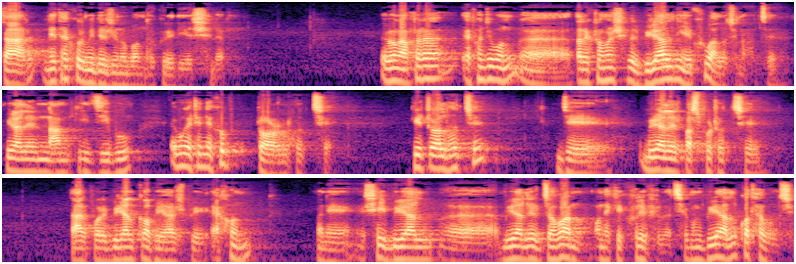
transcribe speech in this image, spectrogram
তার নেতাকর্মীদের জন্য বন্ধ করে দিয়েছিলেন। এবং আপনারা এখন যেমন তারেক রহমান সাহেবের বিড়াল নিয়ে খুব আলোচনা হচ্ছে। বিড়ালের নাম কি? জিবু। এবং এটা নিয়ে খুব ট্রল হচ্ছে। কি ট্রল হচ্ছে? যে বিড়ালের পাসপোর্ট হচ্ছে, তারপরে বিড়াল কবে আসবে? এখন মানে সেই বিড়াল বিড়ালের জবান অনেকে খুলে ফেলেছে এবং বিড়াল কথা বলছে।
